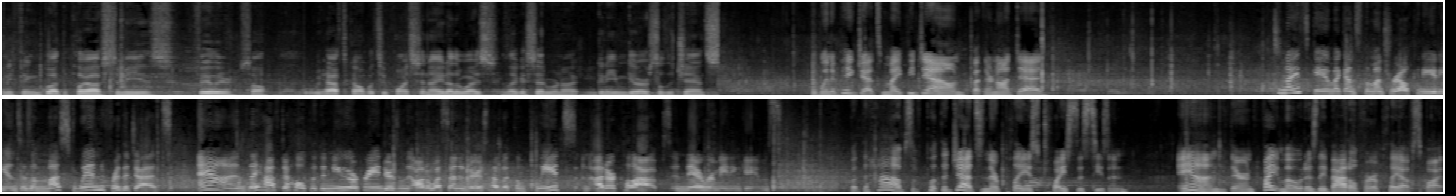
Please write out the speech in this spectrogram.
Anything but the playoffs to me is failure. So we have to come up with two points tonight. Otherwise, like I said, we're not going to even get ourselves a chance. The Winnipeg Jets might be down, but they're not dead. Tonight's game against the Montreal Canadiens is a must win for the Jets, and they have to hope that the New York Rangers and the Ottawa Senators have a complete and utter collapse in their remaining games. But the Habs have put the Jets in their place twice this season, and they're in fight mode as they battle for a playoff spot.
